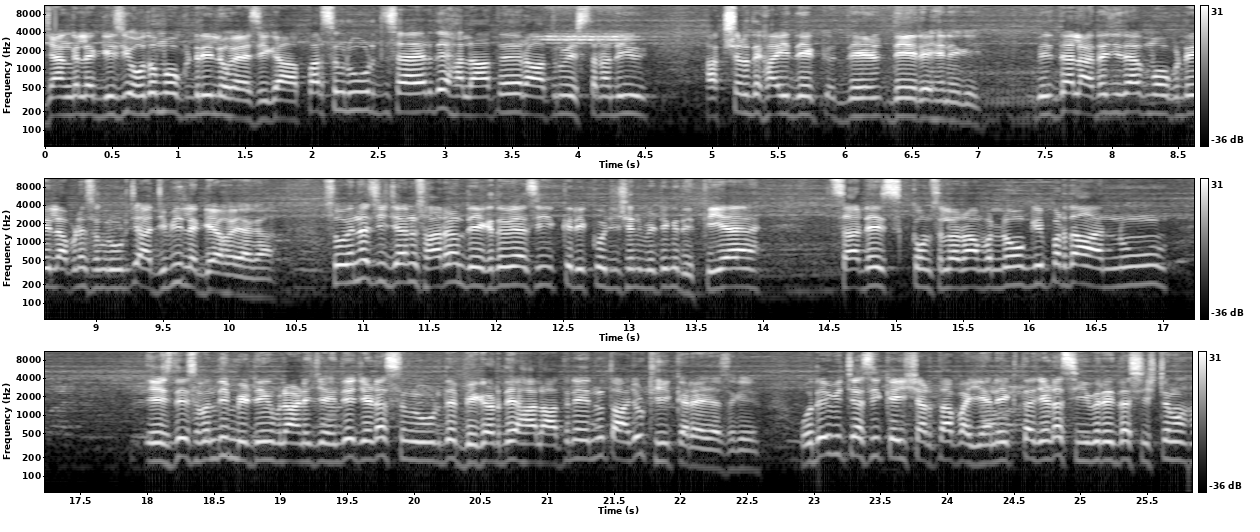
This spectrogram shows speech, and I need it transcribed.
ਜੰਗ ਲੱਗੀ ਸੀ, ਉਦੋਂ ਮੌਕ ਡਰਿਲ ਹੋਇਆ ਸੀਗਾ। ਪਰ ਸੰਗਰੂਰ ਸ਼ਹਿਰ ਦੇ ਹਾਲਾਤ ਰਾਤ ਨੂੰ ਇਸ ਤਰ੍ਹਾਂ ਦੀ ਅਕਸਰ ਦਿਖਾਈ ਦੇ, ਦੇ- ਦੇ ਰਹੇ ਨੇਗੇ। ਵੀ ਇਦਾਂ ਲੱਗਦਾ ਜਿਹਦਾ ਮੌਕ ਡਰਿਲ ਆਪਣੇ ਸੰਗਰੂਰ 'ਚ ਅੱਜ ਵੀ ਲੱਗਿਆ ਹੋਇਆਗਾ। ਸੋ ਇਹਨਾਂ ਚੀਜ਼ਾਂ ਨੂੰ ਸਾਰਿਆਂ ਨੂੰ ਦੇਖਦੇ ਹੋਏ ਅਸੀਂ ਇੱਕ ਰਿਕੋਜੀਸ਼ਨ ਮੀਟਿੰਗ ਦਿੱਤੀ ਹੈ ਸਾਡੇ ਸ- ਕੌਂਸਲਰਾਂ ਵੱਲੋਂ ਕਿ ਪ੍ਰਧਾਨ ਨੂੰ ਇਸ ਦੇ ਸੰਬੰਧੀ ਮੀਟਿੰਗ ਬੁਲਾਉਣੀ ਚਾਹੀਦੀ ਹੈ। ਜਿਹੜਾ ਸੰਗਰੂਰ ਦੇ ਵਿਗੜਦੇ ਹਾਲਾਤ ਨੇ, ਇਹਨੂੰ ਤਾਂ ਜੋ ਠੀਕ ਕਰਿਆ ਜਾ ਸਕੇ। ਉਹਦੇ ਵਿੱਚ ਅਸੀਂ ਕਈ ਸ਼ਰਤਾਂ ਪਾਈਆਂ ਨੇ। ਇੱਕ ਤਾਂ ਜਿਹੜਾ ਸੀਵਰੇਜ ਦਾ ਸਿਸਟਮ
